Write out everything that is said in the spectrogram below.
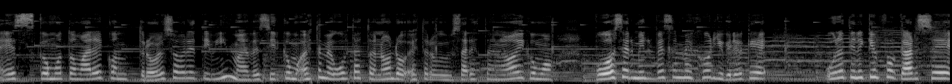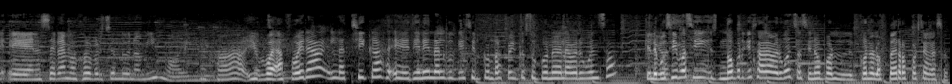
Es como tomar el control sobre ti mismo, es decir, como esto me gusta, esto no, lo- esto lo voy a usar, esto no, y como puedo ser mil veces mejor. Yo creo que uno tiene que enfocarse en ser la mejor versión de uno mismo. Y, Ajá, y pues, afuera las chicas eh, tienen algo que decir con respecto a su cono de la vergüenza. Que le pusimos así, no porque sea la vergüenza, sino por el cono de los perros, por si acaso.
